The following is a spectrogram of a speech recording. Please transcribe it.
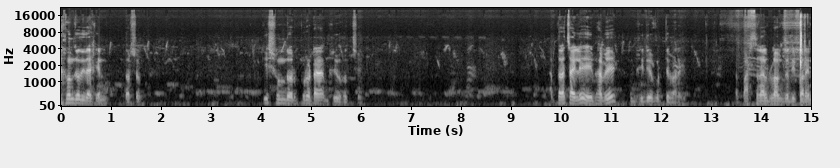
এখন যদি দেখেন, দর্শক, কি সুন্দর পুরোটা ভিউ হচ্ছে। আপনারা চাইলে এইভাবে ভিডিও করতে পারেন। পার্সোনাল ব্লগ যদি করেন,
